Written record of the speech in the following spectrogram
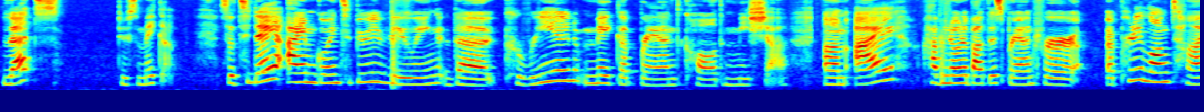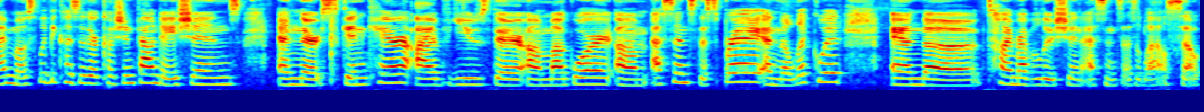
let's do some makeup. So today I am going to be reviewing the Korean makeup brand called Missha. Um, I have known about this brand for a pretty long time, mostly because of their cushion foundations and their skincare. I've used their um, mugwort um, essence, the spray and the liquid, and the Time Revolution essence as well. So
